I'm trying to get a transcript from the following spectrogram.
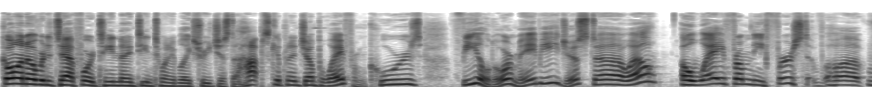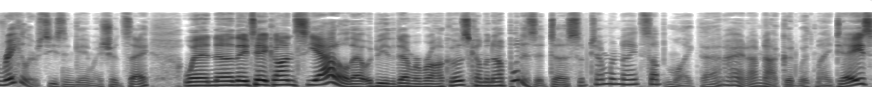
go on over to Tap 14 1920 Blake Street just a hop, skip and a jump away from Coors Field or maybe just uh well, away from the first uh, regular season game, I should say, when uh, they take on Seattle. That would be the Denver Broncos coming up. What is it, uh, September 9th? Something like that. I, am not good with my days.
